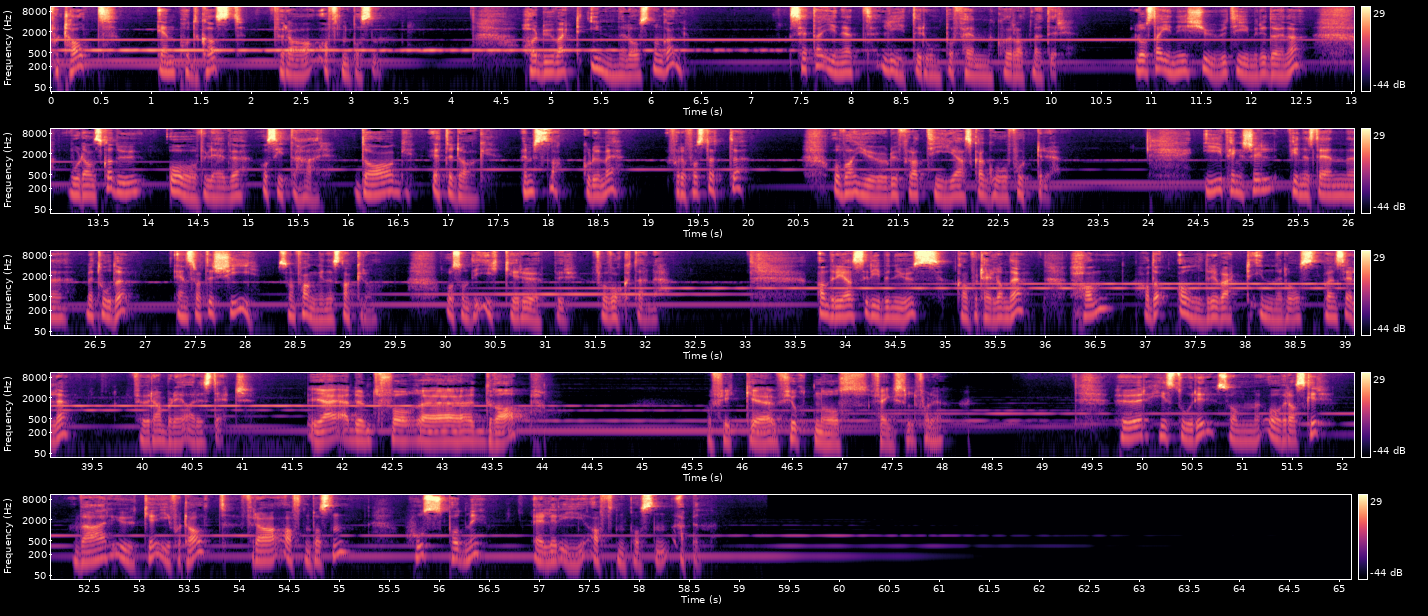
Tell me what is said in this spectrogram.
Fortalt, en podkast fra Aftenposten. Har du vært innelåst noen gang? Sett deg inn i et lite rom på fem kvadratmeter. Lås deg inn i 20 timer i døgnet. Hvordan skal du overleve å sitte her, dag etter dag? Hvem snakker du med for å få støtte? Og hva gjør du for at tida skal gå fortere? I fengsel finnes det en eh, metode, en strategi, som fangene snakker om og som de ikke røper for vokterne. Andreas Ribe Nyhus kan fortelle om det. Han hadde aldri vært innelåst på en celle før han ble arrestert. Jeg er dømt for eh, drap og fikk eh, 14 års fengsel for det. Hør historier som overrasker, hver uke i Fortalt fra Aftenposten, hos Podmy eller i Aftenposten-appen.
